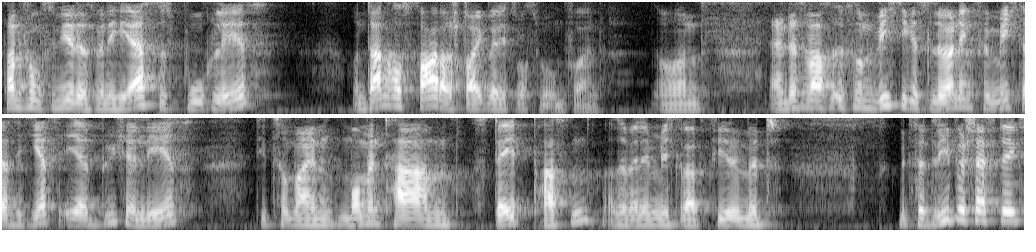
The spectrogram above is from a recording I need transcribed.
Dann funktioniert das. Wenn ich erst das Buch lese und dann aus Fahrrad steige, werde ich trotzdem umfallen. Und äh, das war, ist so ein wichtiges Learning für mich, dass ich jetzt eher Bücher lese, die zu meinem momentanen State passen. Also wenn ich mich gerade viel mit, mit Vertrieb beschäftige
